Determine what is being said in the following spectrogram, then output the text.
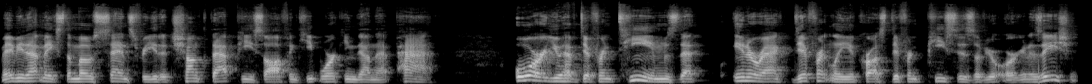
Maybe that makes the most sense for you to chunk that piece off and keep working down that path. Or you have different teams that interact differently across different pieces of your organization.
